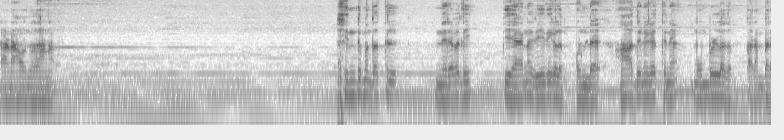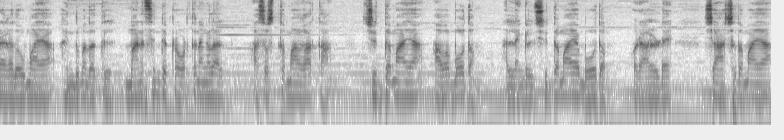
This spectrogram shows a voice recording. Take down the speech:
കാണാവുന്നതാണ്. ഹിന്ദുമതത്തിൽ നിരവധി ധ്യാന രീതികളും ഉണ്ട്. ആധുനികത്തിന് മുമ്പുള്ളതും പരമ്പരാഗതവുമായ ഹിന്ദുമതത്തിൽ മനസ്സിന്റെ പ്രവർത്തനങ്ങളാൽ അസ്വസ്ഥമാകാത്ത ശുദ്ധമായ അവബോധം അല്ലെങ്കിൽ ശുദ്ധമായ ബോധം ഒരാളുടെ ശാശ്വതമായ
